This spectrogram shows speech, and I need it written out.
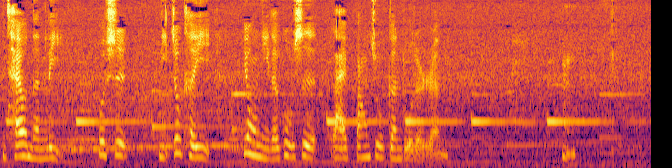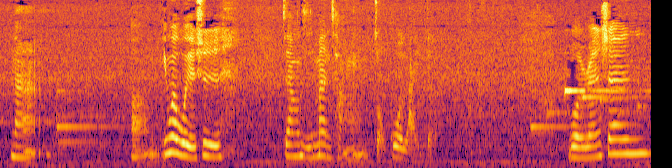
你才有能力，或是你就可以。用你的故事来帮助更多的人，嗯，那，嗯，因为我也是这样子漫长走过来的。我人生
